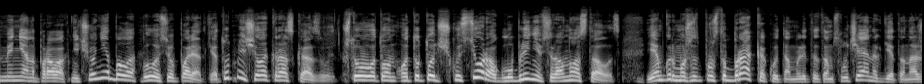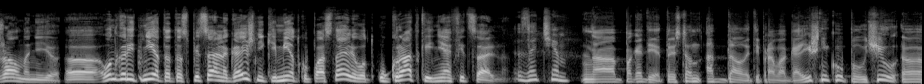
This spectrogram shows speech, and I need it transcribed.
меня на правах, ничего не было, было все в порядке. А тут мне человек рассказывает, что вот он эту точечку стер, а углубление все равно осталось. Я ему говорю, может, это просто брак какой там, или ты там случайно где-то нажал на нее. А, он говорит, нет, это специально гаишники метку поставили, вот украдкой неофициально. Зачем? А, погоди, то есть он отдал эти права гаишнику, получил, э,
